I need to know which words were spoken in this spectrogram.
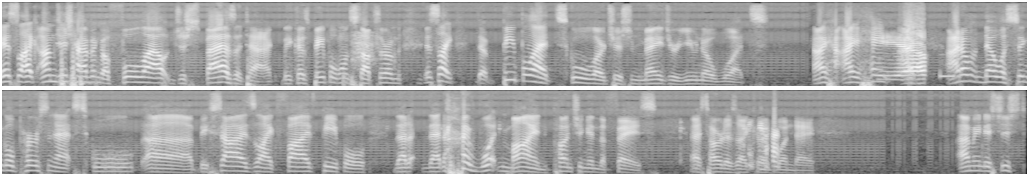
It's like I'm just having a full out just spaz attack because people won't stop throwing. It's like the people at school are just major. You know what's. I, I hate Yeah. I, I don't know a single person at school uh, besides like five people that that I wouldn't mind punching in the face as hard as I could one day. I mean, it's just,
